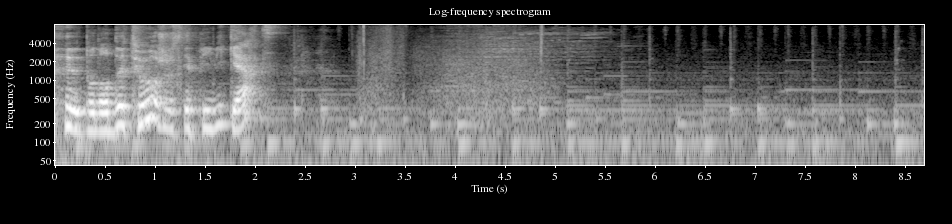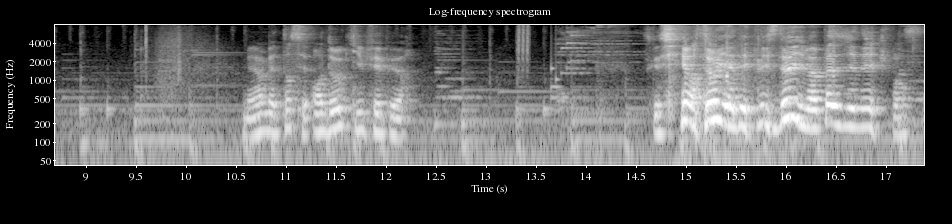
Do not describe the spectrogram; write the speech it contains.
pendant deux tours, je serais pris 8 cartes. Mais là maintenant c'est Ando qui me fait peur. Parce que si Ando il y a des plus 2, il va pas se gêner, je pense.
